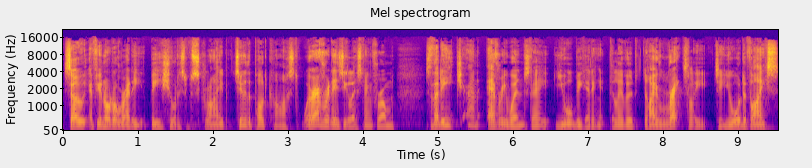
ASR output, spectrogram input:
So, if you're not already, be sure to subscribe to the podcast wherever it is you're listening from, so that each and every Wednesday you will be getting it delivered directly to your device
